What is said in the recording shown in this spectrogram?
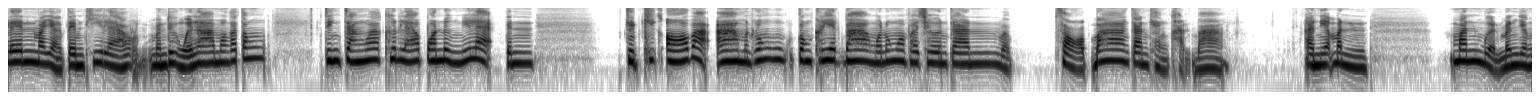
เล่นมาอย่างเต็มที่แล้ว มันถึงเวลามันก็ต้องจริงจังมากขึ้นแล้วปหนึ่งนี่แหละ เป็นจุดคิกออฟอะอ่า มันต้องต้องเครียดบ้าง มันต้องมาเผชิญการแบบสอบบ้างการแข่งขันบ้าง อันเนี้ยมัน มันเหมือนมันยัง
